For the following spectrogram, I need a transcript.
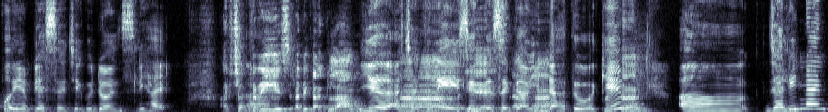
apa yang biasa Cikgu Dons lihat? Arca keris uh, ada kat Kelang. Ya, yeah, arca uh, keris yang yes. tersegam uh-huh. indah tu. Okay. Betul. Uh, jalinan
